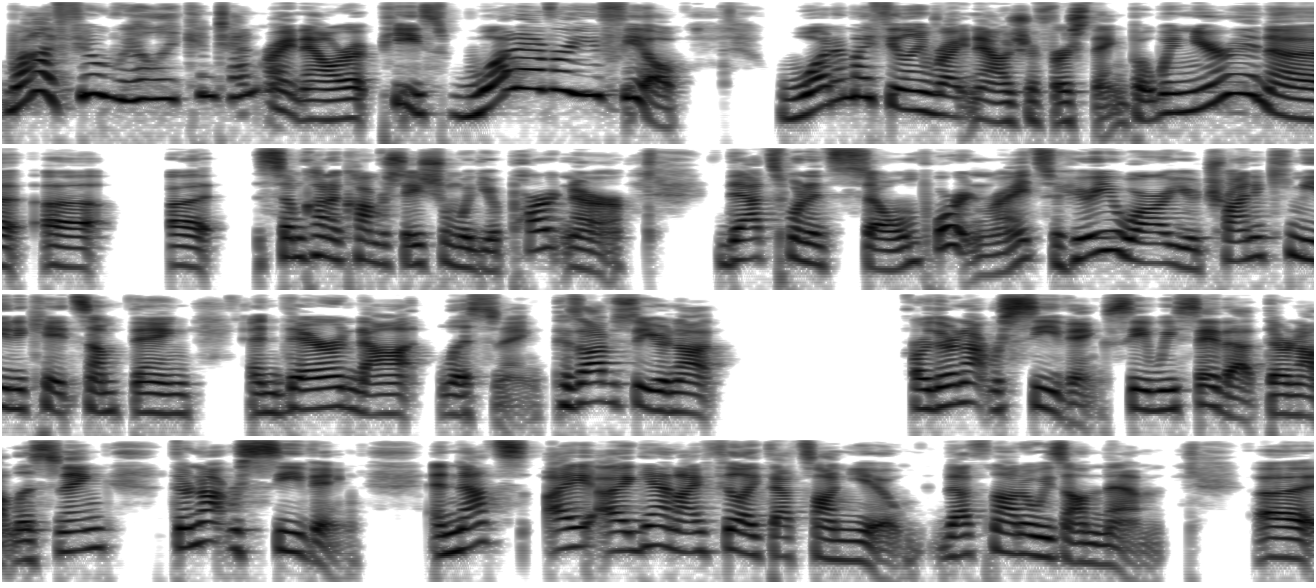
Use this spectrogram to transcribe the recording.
wow, I feel really content right now or at peace. Whatever you feel. What am I feeling right now is your first thing. But when you're in a, a, a some kind of conversation with your partner, that's when it's so important, right? So here you are, you're trying to communicate something and they're not listening because obviously you're not or they're not receiving. See, we say that they're not listening, they're not receiving. And that's I again, I feel like that's on you. That's not always on them. Uh,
